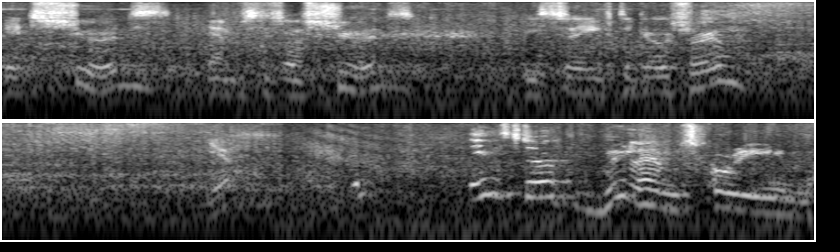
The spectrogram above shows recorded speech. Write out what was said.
it should, emphasis on should, be safe to go through. Yep. Insert Wilhelm scream.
